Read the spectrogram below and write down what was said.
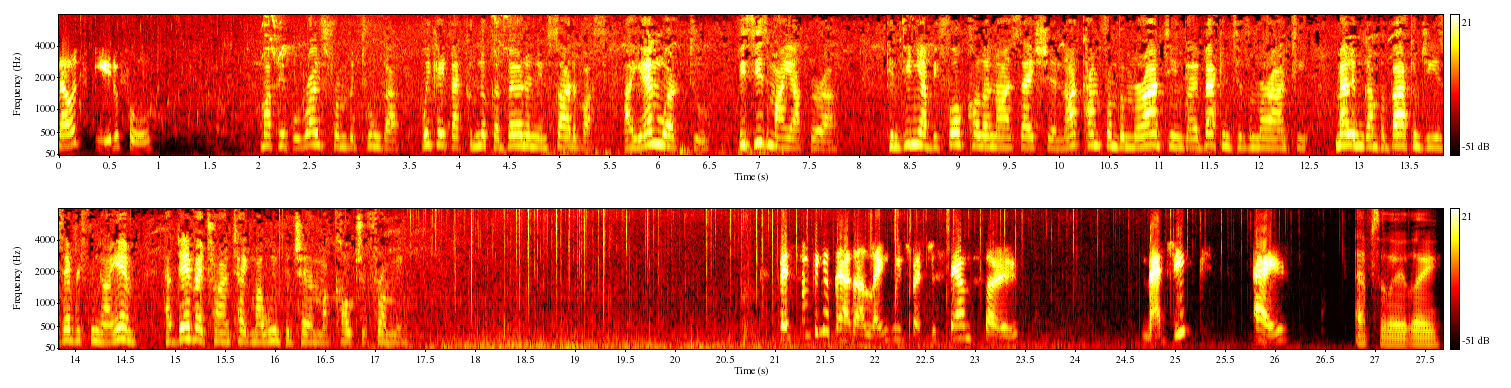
no, it's beautiful. My people rose from Batunga. We keep that Kanuka burning inside of us. I am work. This is my opera. Continue before colonisation. I come from the Maranti and go back into the Maranti. Malim Gumpa Barkindji is everything I am. How dare they try and take my Wimpincha and my culture from me? There's something about our language that just sounds so magic. Eh? Absolutely.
